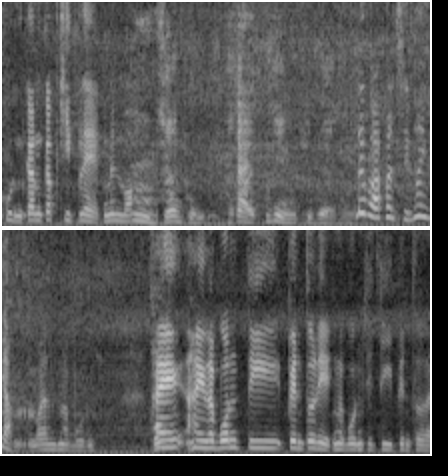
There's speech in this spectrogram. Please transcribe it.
คุ้นกันกับคลิปแรกแม่นบ่อืมเสียงคุ้นคล้ายๆผู้หญิงคลิปแรกหรือว่าเพิ่นสิมาย่ำว่านะบน ให้ให้นะบนตีเป็นตัวเลขนะบนสิตีเป็นตัวใด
